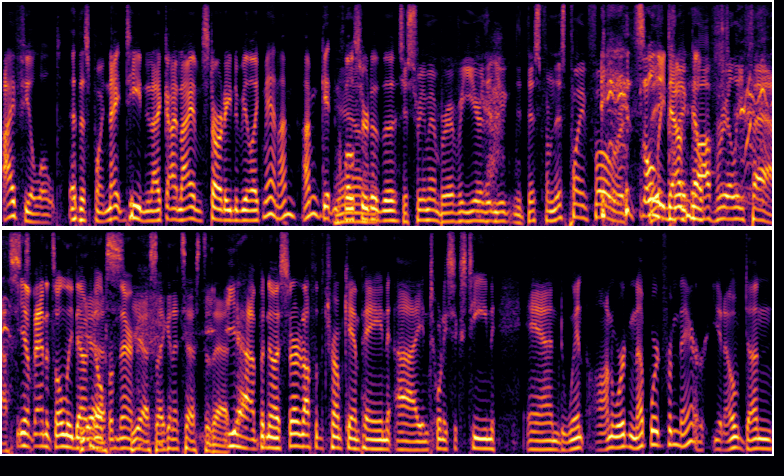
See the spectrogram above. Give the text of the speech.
I feel old at this point, 19, and I and I am starting to be like, man, I'm I'm getting closer Yeah, to the. Just remember, every year that you that this from this point forward, It's only downhill. off really fast. Yep, and it's only downhill Yes, from there. Yes, I can attest to that. Yeah, but no, I started off with the Trump campaign uh, in 2016. 2016 and went onward and upward from there. You know, done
